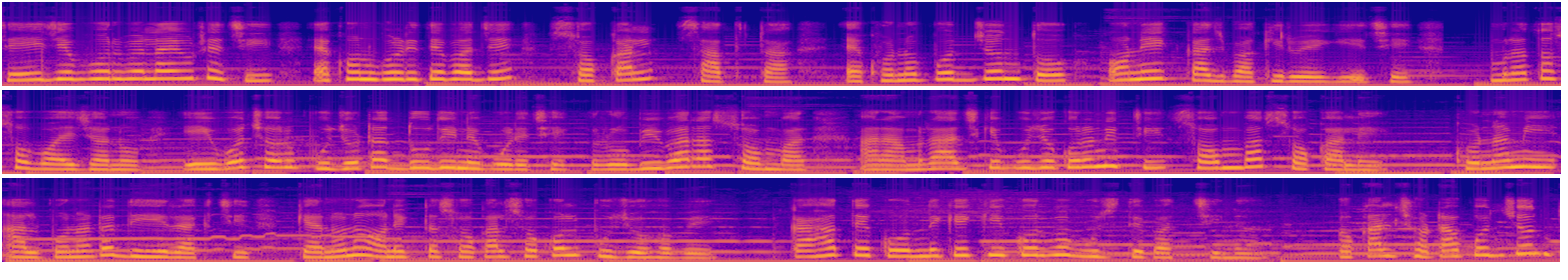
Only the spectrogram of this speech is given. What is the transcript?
সেই যে ভোরবেলায় উঠেছি, এখন ঘড়িতে বাজে সকাল সাতটা। এখনও পর্যন্ত অনেক কাজ বাকি রয়ে গিয়েছে। তোমরা তো সবাই জানো, এই বছর পুজোটা দুদিনে পড়েছে, রবিবার আর সোমবার। আর আমরা আজকে পুজো করে নিচ্ছি সোমবার সকালে। এখন আমি আলপনাটা দিয়ে রাখছি, কেননা অনেকটা সকাল সকাল পুজো হবে। কাহাতে কোন দিকে কি করব বুঝতে পারছি না। সকাল ছটা পর্যন্ত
